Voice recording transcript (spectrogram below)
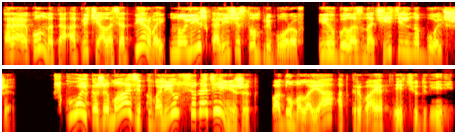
Вторая комната отличалась от первой, но лишь количеством приборов. Их было значительно больше. «Сколько же Мазик валил сюда денежек?» – подумала я, открывая третью дверь.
